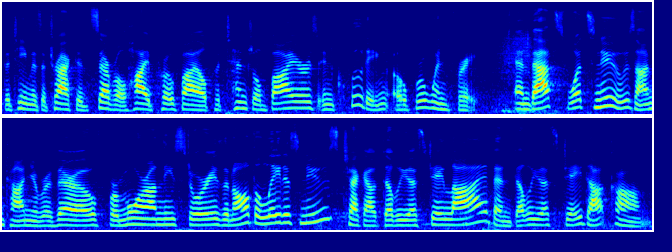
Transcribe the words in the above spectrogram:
The team has attracted several high profile potential buyers, including Oprah Winfrey. And that's what's news. I'm Tanya Rivero. For more on these stories and all the latest news, check out WSJ Live and WSJ.com.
